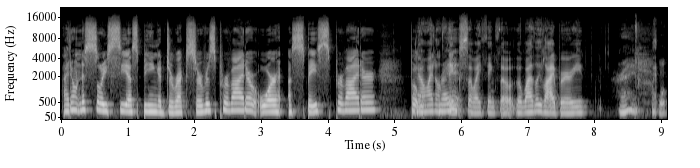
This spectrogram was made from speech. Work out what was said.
I don't necessarily see us being a direct service provider or a space provider. But no, I don't right? think so. I think the the Wadleigh Library. Right. Well,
